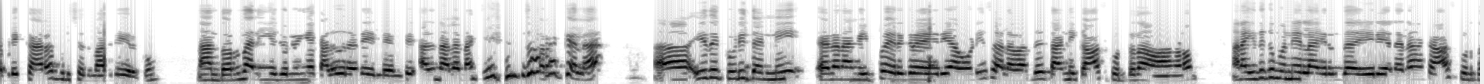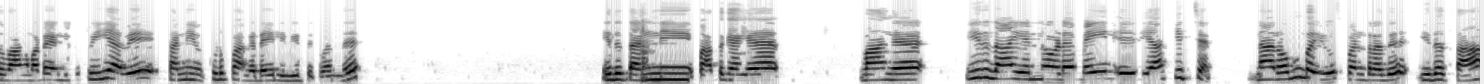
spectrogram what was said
அப்படியே கரை பிடிச்சது மாதிரியே இருக்கும். நான் திறந்தா நீங்க சொல்லுவீங்க கழுவுறதே இல்லைன்ட்டு. அதனால நான் திறக்கல. ஆஹ் இது குடி தண்ணி ஏன்னா நாங்க இப்ப இருக்கிற ஏரியா ஒடிசால வந்து தண்ணி காசு கொடுத்து தான் வாங்கணும். ஆனா இதுக்கு முன்னே எல்லாம் இருந்த ஏரியால எல்லாம் காசு கொடுத்து வாங்க மாட்டோம். எங்களுக்கு ஃப்ரீயாவே தண்ணி கொடுப்பாங்க டெய்லி வீட்டுக்கு வந்து. இது தண்ணி பாத்துக்கங்க. வாங்க. இதுதான் என்னோட மெயின் ஏரியா கிச்சன் நான் ரொம்ப யூஸ் பண்றது இதைத்தான்.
